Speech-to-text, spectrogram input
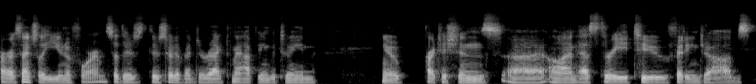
are essentially uniform. So there's there's sort of a direct mapping between you know partitions uh, on S3 to fitting jobs.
